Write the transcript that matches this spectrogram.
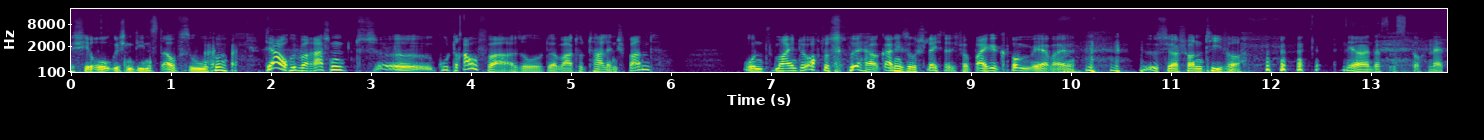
chirurgischen Dienst aufsuche, der auch überraschend äh, gut drauf war. Also der war total entspannt und meinte, ach, das wäre ja gar nicht so schlecht, dass ich vorbeigekommen wäre, weil es ist ja schon tiefer. ja, das ist doch nett.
